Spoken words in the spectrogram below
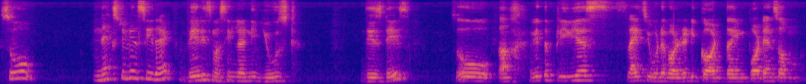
so next we will see that where is machine learning used these days. So uh, with the previous slides you would have already got the importance of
